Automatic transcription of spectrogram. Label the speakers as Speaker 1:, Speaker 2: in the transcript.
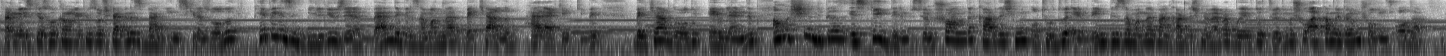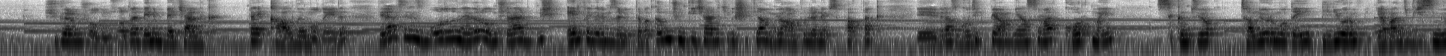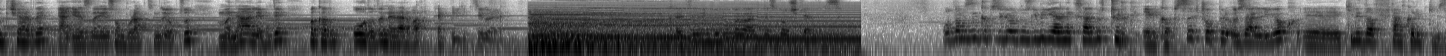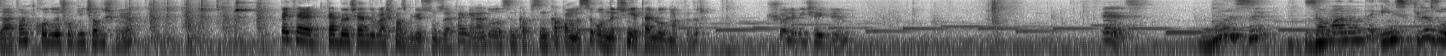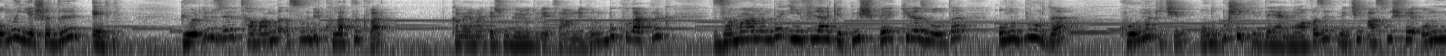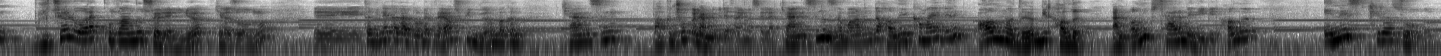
Speaker 1: Efendim Enis Kirazoğlu kanalıma hepiniz hoş geldiniz. Ben Enis Kirazoğlu. Hepinizin bildiği üzere ben de bir zamanlar bekardım. Her erkek gibi bekar doğdum, evlendim. Ama şimdi biraz eskiye gidelim istiyorum. Şu anda kardeşimin oturduğu evdeyim. Bir zamanlar ben kardeşimle beraber bu evde oturuyordum ve şu arkamda görmüş olduğunuz oda, şu görmüş olduğunuz oda benim bekarlıkta kaldığım odaydı. Dilerseniz bu odada neler olmuş, neler bitmiş el fenerimizle birlikte bakalım. Çünkü içerideki ışık yanmıyor, ampullerin hepsi patlak. Ee, biraz gotik bir ambiyansı var. Korkmayın. Sıkıntı yok. Tanıyorum odayı, biliyorum. Yabancı bir cisim yok içeride. Yani en azından en son bıraktığımda yoktu. Ama ne alemde bakalım o odada neler var hep birlikte görelim. Kalitenin bir numara adresine hoş geldiniz. Odamızın kapısı gördüğünüz gibi geleneksel bir Türk evi kapısı. Çok bir özelliği yok. Ee, kilidi hafiften kırık gibi zaten. Kolu da çok iyi çalışmıyor. Bekar erkekler böyle şeylerle uğraşmaz biliyorsunuz zaten. Genelde odasının kapısının kapanması onlar için yeterli olmaktadır. Şöyle bir içeri girelim. Evet. Burası zamanında Enis Kirazoğlu'nun yaşadığı ev. Gördüğünüz üzere tabanda asılı bir kulaklık var. Kameraman arkadaşım görüyordur diye tahmin ediyorum. Bu kulaklık zamanında infilak etmiş ve Kirazoğlu da onu burada korumak için, onu bu şekilde yani muhafaza etmek için asmış ve onun ritüel olarak kullandığı söyleniliyor Kirazoğlu'nun. Ee, tabii ne kadar doğru ne kadar yanlış bilmiyorum. Bakın kendisinin Bakın çok önemli bir detay mesela. Kendisinin zamanında halı yıkamaya verip almadığı bir halı. Yani alıp sermediği bir halı Enes Kirazoğlu.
